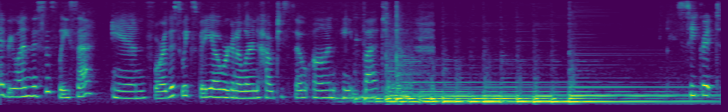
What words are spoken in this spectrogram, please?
Everyone, this is Lisa, and for this week's video we're going to learn how to sew on a button. Secret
